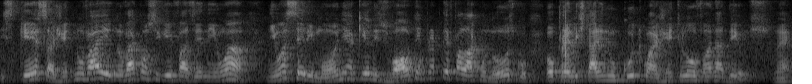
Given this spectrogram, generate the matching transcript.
esqueça, a gente não vai, não vai conseguir fazer nenhuma, nenhuma cerimônia que eles voltem para poder falar conosco ou para eles estarem no culto com a gente louvando a Deus, né?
